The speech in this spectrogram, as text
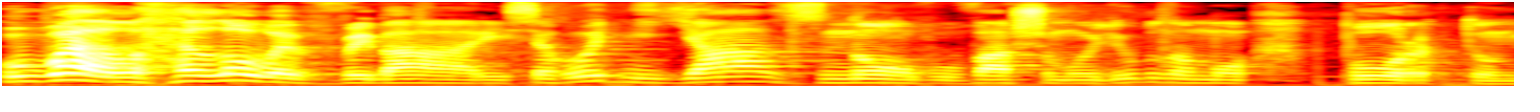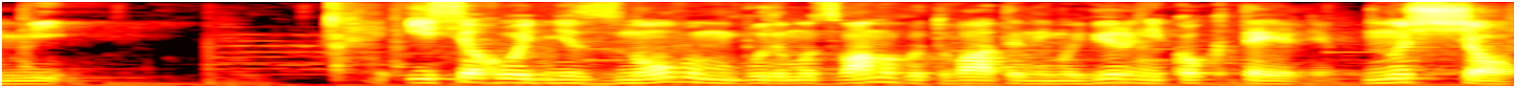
Well, hello everybody! Сьогодні я знову в вашому улюбленому Портумі. І сьогодні знову ми будемо з вами готувати неймовірні коктейлі. Ну що,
